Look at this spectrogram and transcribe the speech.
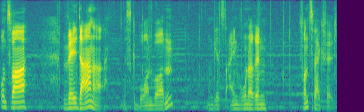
Und zwar Veldana ist geboren worden. Und jetzt Einwohnerin von Zwergfeld.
